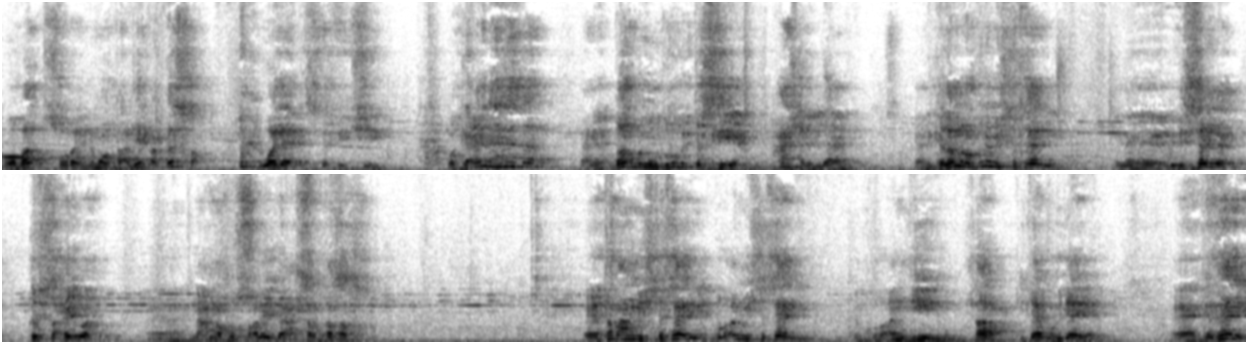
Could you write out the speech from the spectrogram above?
وباقي الصورة إنما هو تعليق قصة ولا أستفيد شيء. وكأن هذا يعني ضرب من ضروب التسليح. حاشا لله. يعني كلام ربنا مش تسالي إن بنستلح قصة حلوة. نحن نقص عليك أحسن القصص. طبعا مش تسالي القرآن مش تسالي. القرآن دين شرع كتاب هداية كذلك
